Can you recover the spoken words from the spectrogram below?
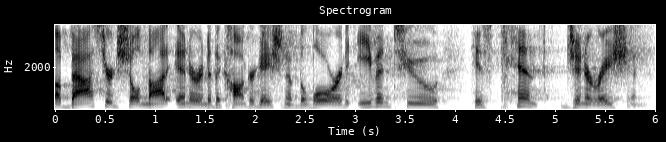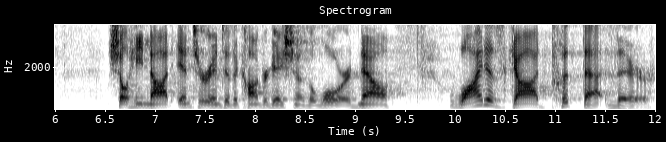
a bastard shall not enter into the congregation of the Lord, even to his 10th generation shall he not enter into the congregation of the Lord. Now, why does God put that there?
